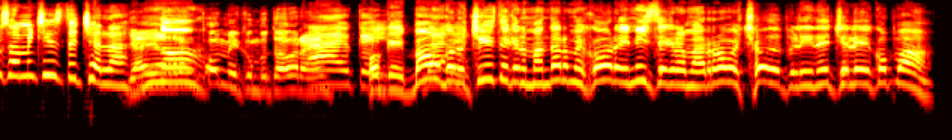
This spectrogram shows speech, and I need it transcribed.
mm, mm, mm. ¿No te gustó mi chiste, chela? Ya, ya No. arrancó mi computadora, ¿eh? Ah, ok. Ok, vamos con los chistes que nos mandaron mejor en Instagram, arroba show de Pelín. Échale, copa.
